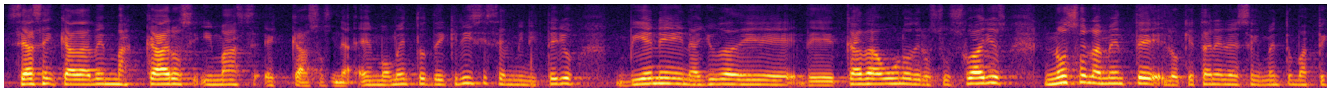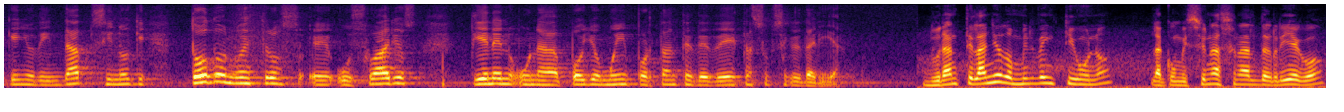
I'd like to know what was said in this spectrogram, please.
se hacen cada vez más caros y más escasos. En momentos de crisis el Ministerio viene en ayuda de, cada uno de los usuarios, no solamente los que están en el segmento más pequeño de INDAP, sino que todos nuestros eh, usuarios tienen un apoyo muy importante desde esta subsecretaría. Durante el año 2021, la Comisión Nacional de Riego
